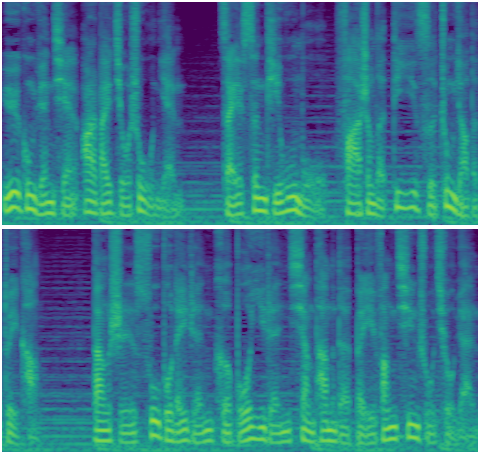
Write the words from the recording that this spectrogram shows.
约公元前二百九十五年，在森提乌姆发生了第一次重要的对抗。当时，苏布雷人和博伊人向他们的北方亲属求援。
